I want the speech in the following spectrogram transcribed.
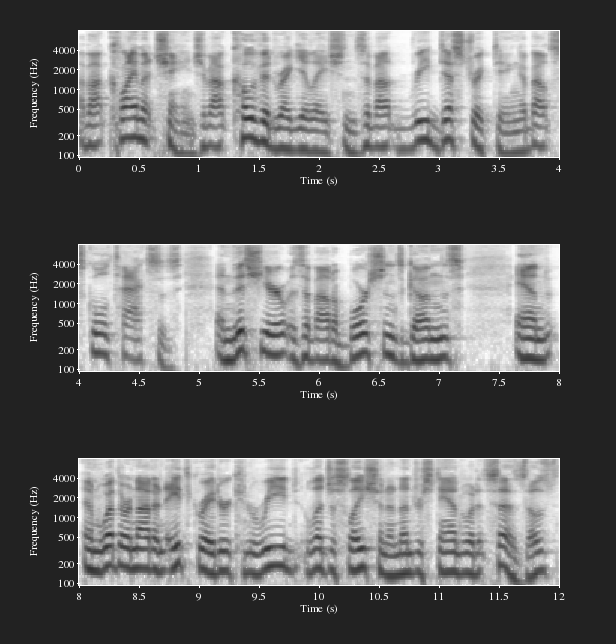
about climate change, about COVID regulations, about redistricting, about school taxes. And this year it was about abortions, guns, and, and whether or not an eighth grader can read legislation and understand what it says. Those,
